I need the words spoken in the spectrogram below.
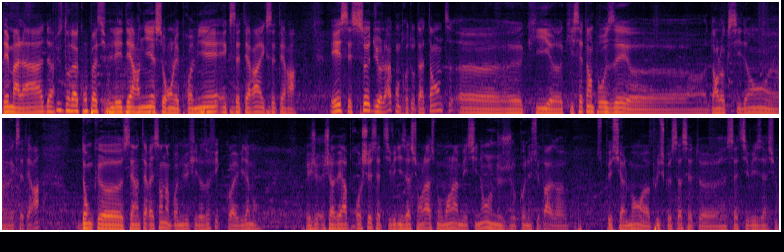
des malades, plus dans la compassion. les derniers seront les premiers, etc. etc. Et c'est ce dieu-là, contre toute attente, euh, qui, euh, qui s'est imposé dans l'Occident, etc. Donc euh, c'est intéressant d'un point de vue philosophique, quoi, évidemment. Et j'avais approché cette civilisation-là à ce moment-là, mais sinon je ne connaissais pas euh, spécialement euh, plus que ça cette, euh, cette civilisation.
